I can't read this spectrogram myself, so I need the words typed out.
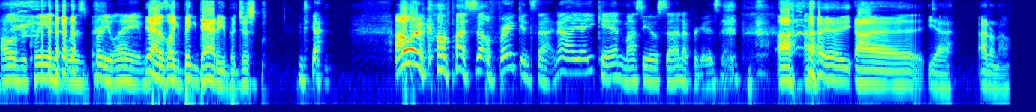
Oliver Queen was pretty lame. Yeah, it was like Big Daddy, but just Yeah. I want to call myself Frankenstein. Oh, yeah, you can. Maseo's son. I forget his name. uh, uh, yeah, I don't know.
